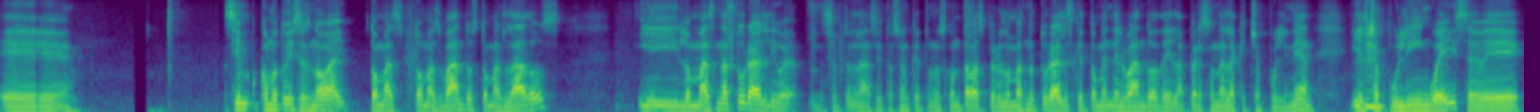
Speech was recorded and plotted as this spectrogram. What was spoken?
eh, como tú dices, ¿no? Hay, tomas, tomas bandos, tomas lados, y lo más natural, digo, excepto en la situación que tú nos contabas, pero lo más natural es que tomen el bando de la persona a la que chapulinean. Y el chapulín, güey, se ve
